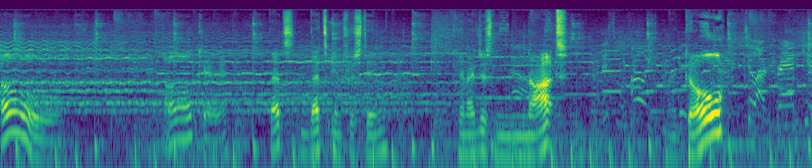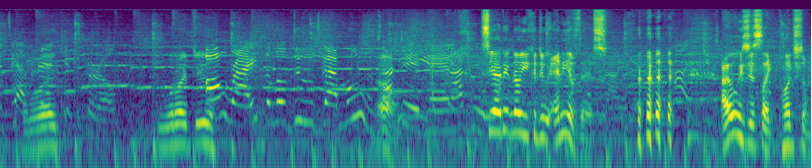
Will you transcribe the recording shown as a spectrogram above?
Oh. Oh, okay. That's that's interesting. Can I just not? I go? Till our grandkids have What do I- What do I do? All right, the little dude's got moves. Oh. See, I didn't know you could do any of this. I always just like punch them,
